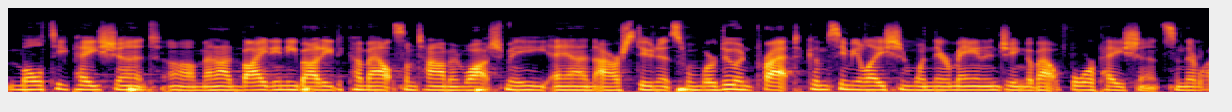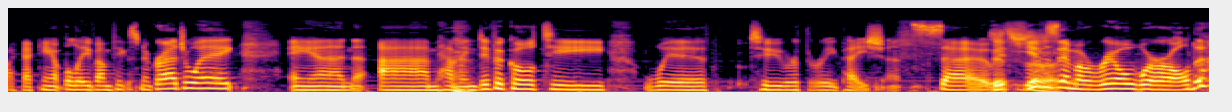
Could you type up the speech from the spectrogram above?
multi patient, um, and I invite anybody to come out sometime and watch me and our students when we're doing practicum simulation when they're managing about four patients. And they're like, I can't believe I'm fixing to graduate, and I'm having difficulty with two or three patients. So It's, it gives uh, them a real world.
